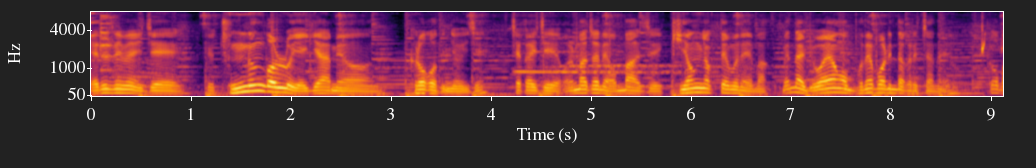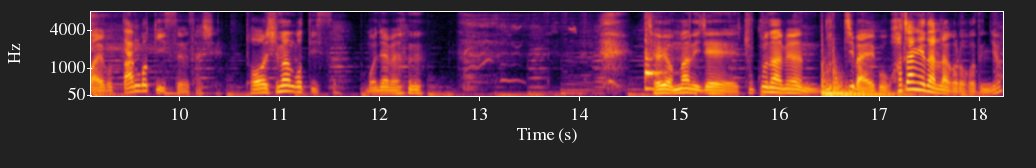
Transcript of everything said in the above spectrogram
예를 들면 이제 그 죽는 걸로 얘기하면 그러거든요 이제 제가 이제 얼마 전에 엄마 이제 기억력 때문에 막 맨날 요양원 보내버린다 그랬잖아요 그거 말고 딴 것도 있어요 사실 더 심한 것도 있어 뭐냐면 저희 엄마는 이제 죽고 나면 묻지 말고 화장해 달라 그러거든요.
